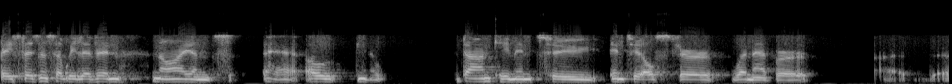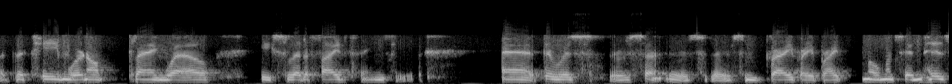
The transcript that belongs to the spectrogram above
based business that we live in now, and uh, oh, you know, Dan came into into Ulster whenever uh, the team were not playing well. He solidified things. Uh, there was there was there was there was some very very bright moments in his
